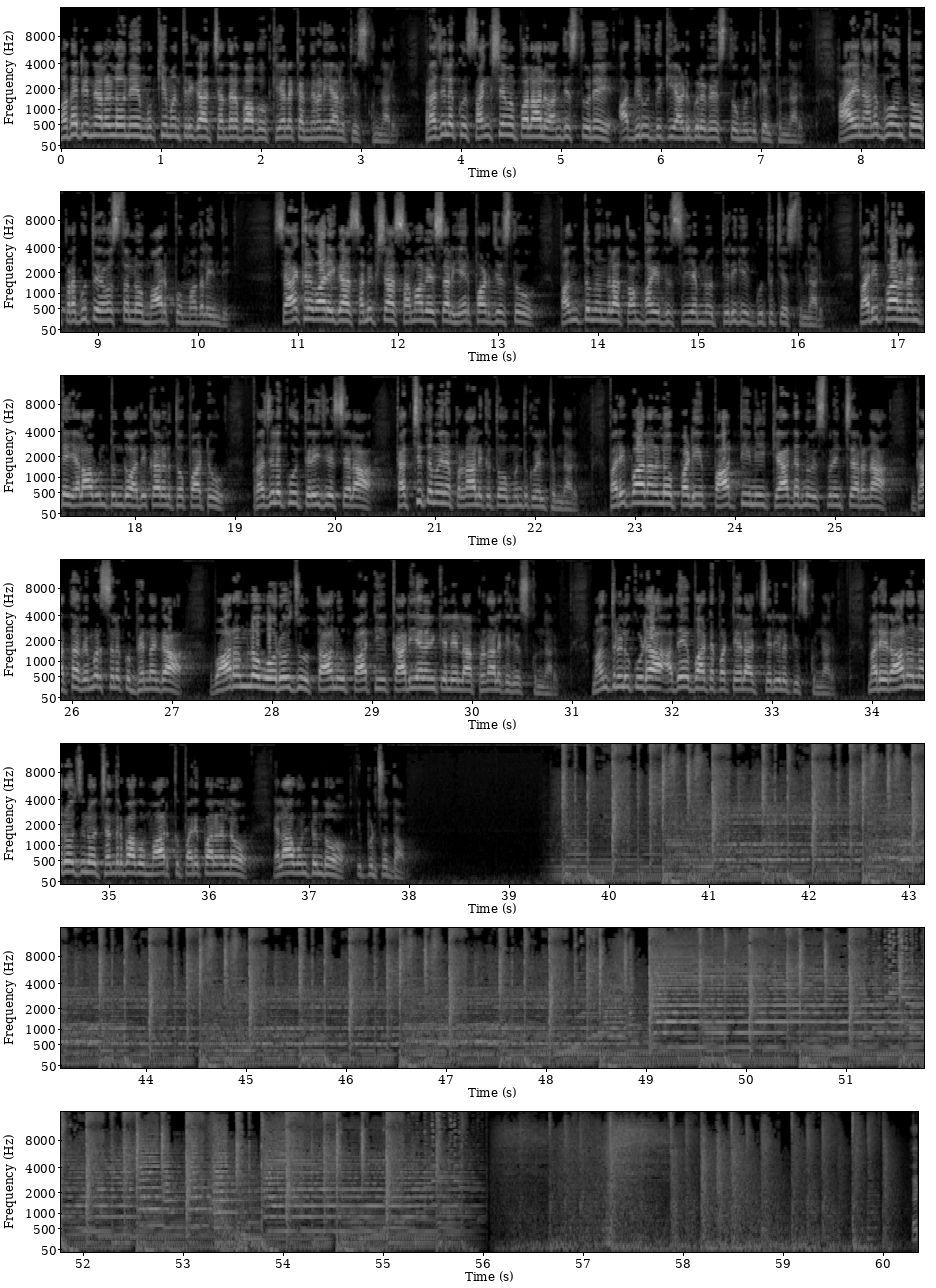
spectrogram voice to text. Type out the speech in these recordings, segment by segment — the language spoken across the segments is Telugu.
మొదటి నెలలోనే ముఖ్యమంత్రిగా చంద్రబాబు కీలక నిర్ణయాలు తీసుకున్నారు. ప్రజలకు సంక్షేమ ఫలాలు అందిస్తూనే అభివృద్ధికి అడుగులు వేస్తూ ముందుకెళ్తున్నారు. ఆయన అనుభవంతో ప్రభుత్వ వ్యవస్థల్లో మార్పు మొదలైంది. శాఖల వారీగా సమీక్షా సమావేశాలు ఏర్పాటు చేస్తూ పంతొమ్మిది వందల తొంభై ఐదు సీఎంను తిరిగి గుర్తు చేస్తున్నారు. పరిపాలన అంటే ఎలా ఉంటుందో అధికారులతో పాటు ప్రజలకు తెలియజేసేలా ఖచ్చితమైన ప్రణాళికతో ముందుకు వెళ్తున్నారు. పరిపాలనలో పడి పార్టీని క్యాడర్ను విస్మరించారన్న గత విమర్శలకు భిన్నంగా వారంలో ఓ రోజు తాను పార్టీ కార్యాలయానికి వెళ్ళేలా ప్రణాళిక చేసుకున్నారు. మంత్రులు కూడా అదే బాట పట్టేలా చర్యలు తీసుకున్నారు. మరి రానున్న రోజుల్లో చంద్రబాబు మార్కు పరిపాలనలో ఎలా ఉంటుందో ఇప్పుడు చూద్దాం.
